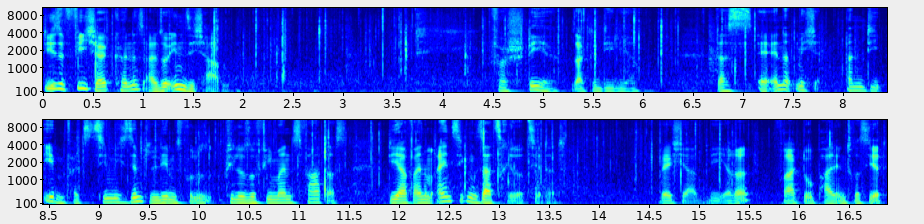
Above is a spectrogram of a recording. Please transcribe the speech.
Diese Viecher können es also in sich haben. Verstehe, sagte Delia. Das erinnert mich an die ebenfalls ziemlich simple Lebensphilosophie meines Vaters, die er auf einem einzigen Satz reduziert hat. Welcher wäre? fragte Opal interessiert.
